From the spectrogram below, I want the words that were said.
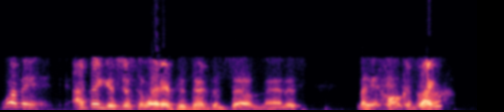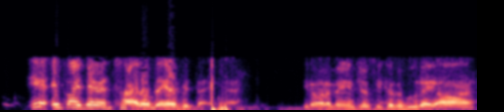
Well, I mean, I think it's just the way they present themselves, man. It's They it- talk, it's like yeah, it's like they're entitled to everything, man. You know what I mean? Just because of who they are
